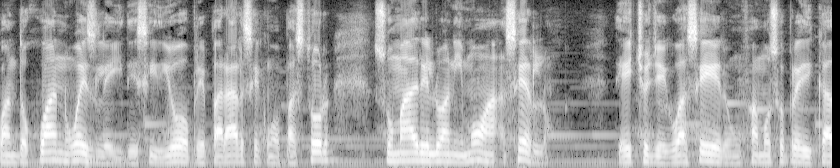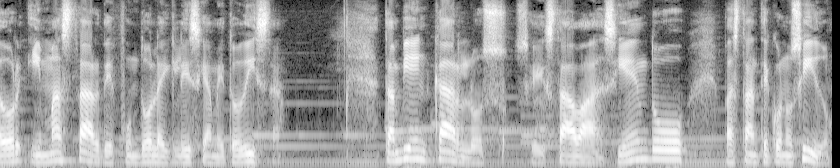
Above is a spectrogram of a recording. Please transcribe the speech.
Cuando Juan Wesley decidió prepararse como pastor, su madre lo animó a hacerlo. De hecho, llegó a ser un famoso predicador y más tarde fundó la iglesia metodista. También Carlos se estaba haciendo bastante conocido.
